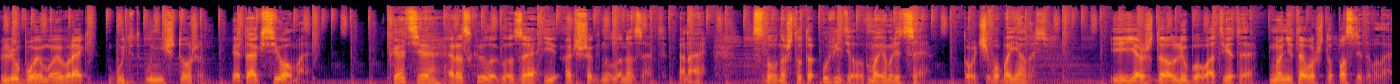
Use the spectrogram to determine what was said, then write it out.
Любой мой враг будет уничтожен. Это аксиома. Катя раскрыла глаза и отшагнула назад. Она словно что-то увидела в моем лице. То, чего боялась. И я ждал любого ответа, но не того, что последовало.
